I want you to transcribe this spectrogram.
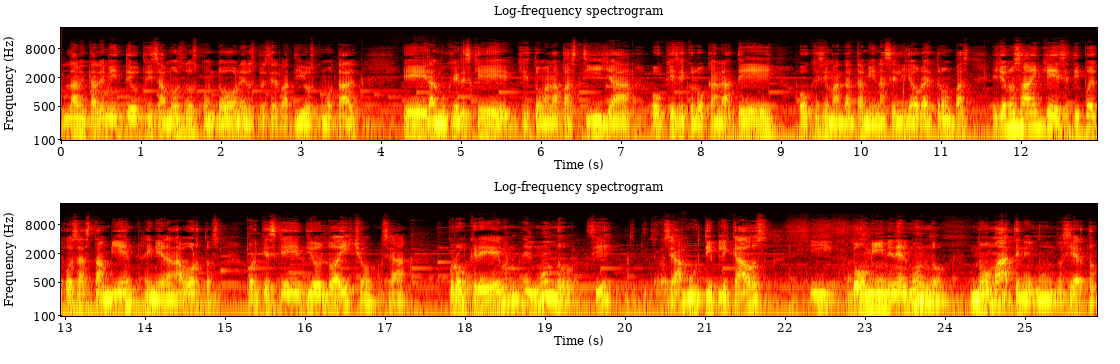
lamentablemente utilizamos los condones, los preservativos como tal, eh, las mujeres que, que, toman la pastilla o que se colocan la T o que se mandan también a hacer ligadura de trompas, ellos no saben que ese tipo de cosas también generan abortos, porque es que Dios lo ha dicho, o sea, procreen el mundo, ¿sí? O sea, multiplicados y dominen el mundo, no maten el mundo, ¿cierto?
